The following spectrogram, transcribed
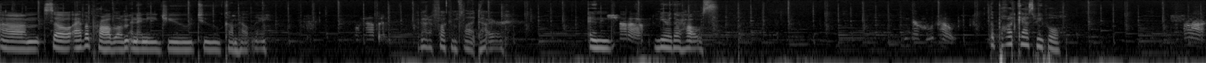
Um, so I have a problem and I need you to come help me. What happened? I got a fucking flat tire. And near their house. Near whose house? The podcast people. Fuck.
